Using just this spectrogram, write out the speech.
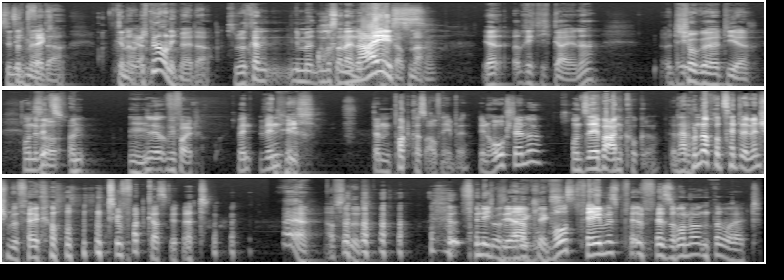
sind, Sind nicht mehr weg. da. Genau, Ja. ich bin auch nicht mehr da. So, das kann niemand, du musst alleine nice. Podcast machen. Ja, richtig geil, ne? Die. Show gehört dir. Ohne so, Witz. Und, mhm. Wie folgt. Wenn, wenn Ja. ich dann einen Podcast aufnehme, den hochstelle und selber angucke, dann hat 100% der Menschenbevölkerung den Podcast gehört. Ja, ja, absolut. Das finde ich der most famous Pe- Person on the world.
